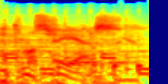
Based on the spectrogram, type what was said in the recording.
Atmospheres.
